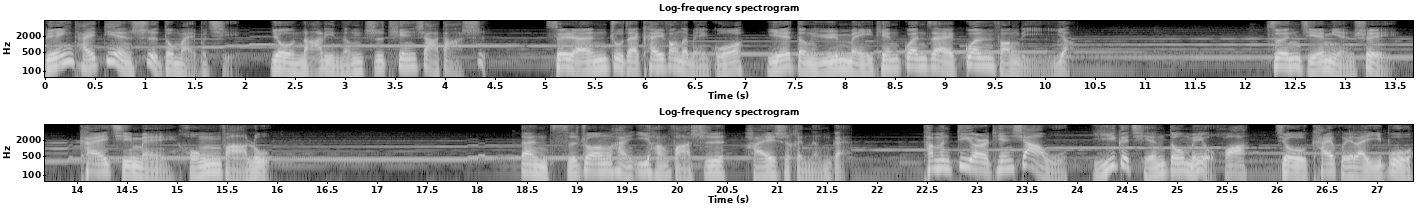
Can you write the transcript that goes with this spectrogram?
连一台电视都买不起，又哪里能知天下大事？虽然住在开放的美国，也等于每天关在官房里一样。尊节免税，开启美弘法路。但慈庄和一行法师还是很能干，他们第二天下午一个钱都没有花，就开回来一部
